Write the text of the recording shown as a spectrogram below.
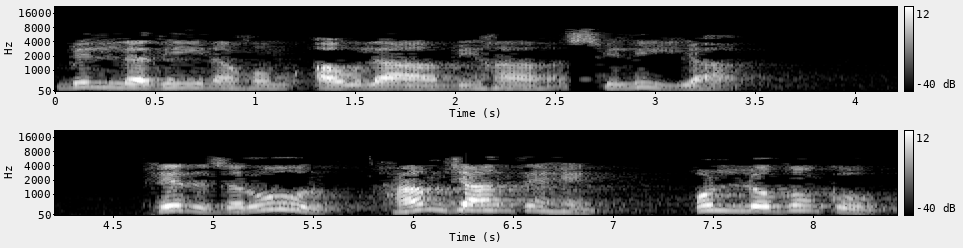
بالذین هم اولا بها سلیا پھر ضرور ہم جانتے ہیں ان لوگوں کو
